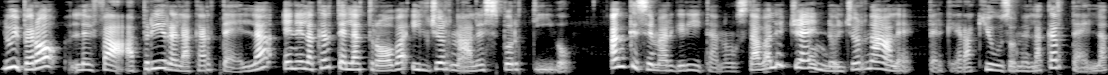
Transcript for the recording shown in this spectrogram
Lui però le fa aprire la cartella e nella cartella trova il giornale sportivo. Anche se Margherita non stava leggendo il giornale perché era chiuso nella cartella,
